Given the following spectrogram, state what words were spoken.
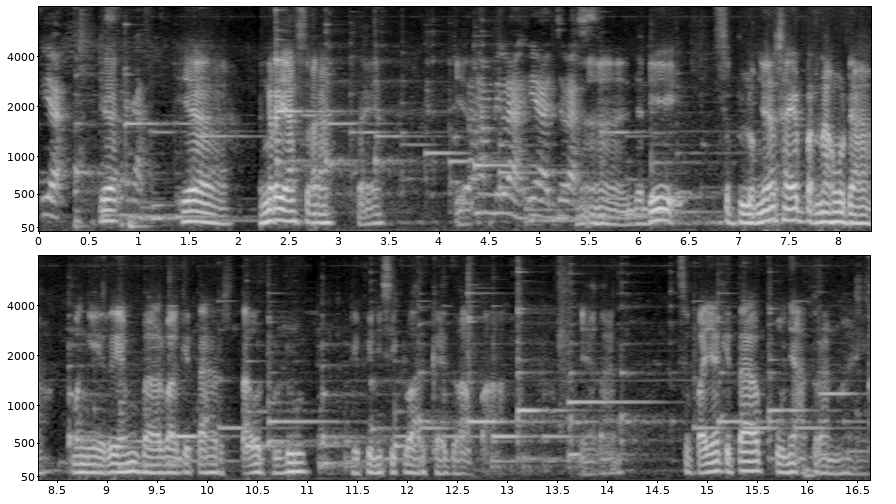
Ya. Ya ya dengar ya saya saya ya. alhamdulillah ya jelas. Uh, jadi sebelumnya saya pernah udah mengirim bahwa kita harus tahu dulu definisi keluarga itu apa ya kan? Supaya kita punya aturan main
